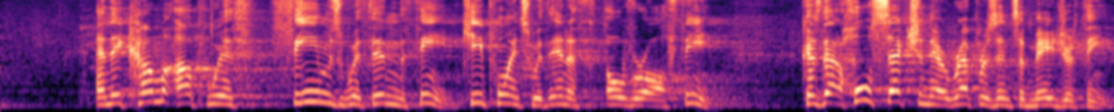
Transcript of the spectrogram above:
and they come up with themes within the theme, key points within an overall theme. Because that whole section there represents a major theme,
